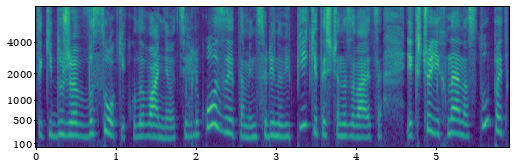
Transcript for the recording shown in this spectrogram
такі дуже високі коливання оці глюкози, там інсулінові піки, те, що називається. Якщо їх не наступить,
